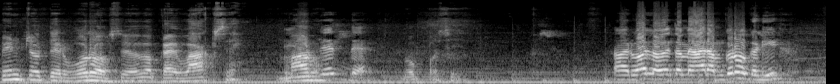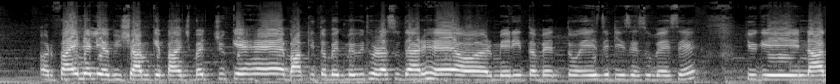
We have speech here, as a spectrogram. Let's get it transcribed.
પંચોતેર વર્ષ છે હવે કાંઈ વાગશે મારું જે જ દે તો પછી हारो हालो હવે તમે आराम करो घड़ी और फाइनली अभी शाम के पाँच बज चुके हैं बाकी तबीयत में भी थोड़ा सुधार है और मेरी तबीयत तो एज इट इज़ है सुबह से क्योंकि नाक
